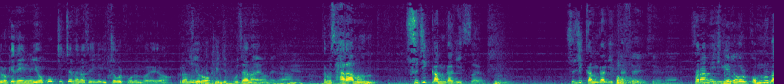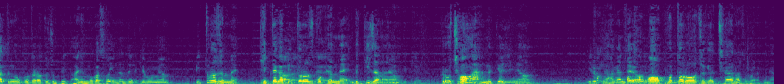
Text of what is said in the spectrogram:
이렇게 돼 있는 요 꼭지점에 가서 이거 이쪽을 보는 거예요. 그러면 이렇게 이제 보잖아요, 내가. 네. 그럼 사람은 수직 감각이 있어요. 수직 감각이 있다. 있어요, 있어요. 예. 사람이 이게. 뭘 건물 같은 거 보더라도 좀 삐, 아니 뭐가 서 있는데 이렇게 보면 삐뚤어졌네. 깃대가. 삐뚤어서 네. 꼽혔네. 느끼잖아요. 네, 느껴요. 그리고 정 안 느껴지면 이렇게 퍼- 하면 돼요. 퍼터로 어. 퍼터로 저기 채 하나 줘봐요, 그냥.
